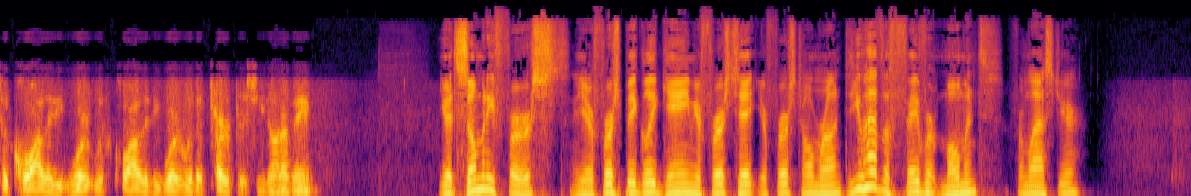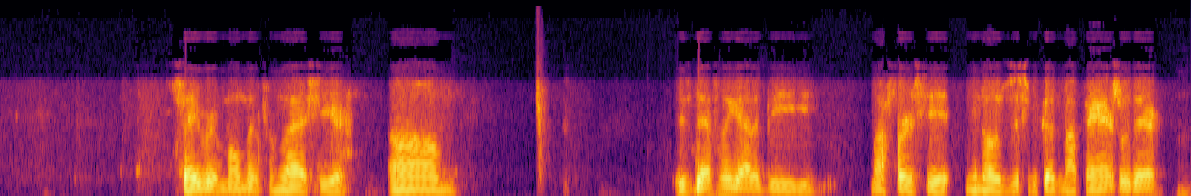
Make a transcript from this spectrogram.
to quality, work with quality, work with a purpose. You know what I mean? You had so many firsts. Your first big league game, your first hit, your first home run. Do you have a favorite moment from last year? Favorite moment from last year. Um, it's definitely got to be my first hit. You know, just because my parents were there, mm.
